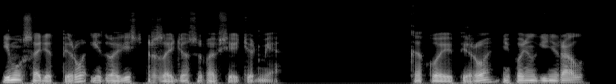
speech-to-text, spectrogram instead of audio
Ему садят перо, едва весть разойдется по всей тюрьме. «Какое перо?» — не понял генерал.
